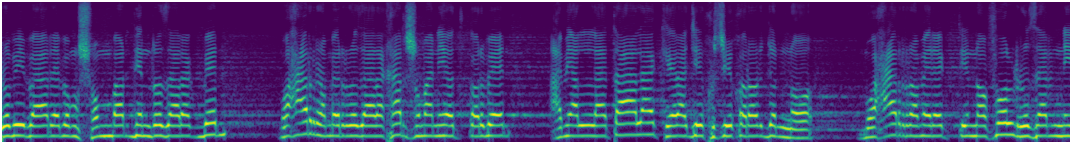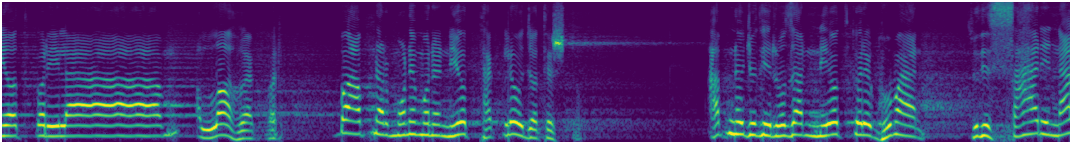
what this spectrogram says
রবিবার এবং সোমবার দিন রোজা রাখবেন। মহারমের রোজা রাখার সময় নিয়ত করবেন। আমি আল্লাহ তালা খেরাজি খুশি করার জন্য মহারমের একটি নফল রোজার নিয়ত করিলাম। আল্লাহ একবার বা আপনার মনে মনে নিয়ত থাকলেও যথেষ্ট। আপনি যদি রোজার নিয়ত করে ঘুমান, যদি সাহারি না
